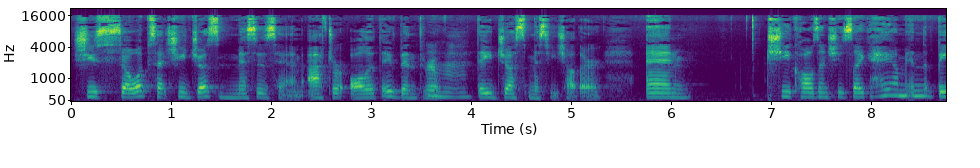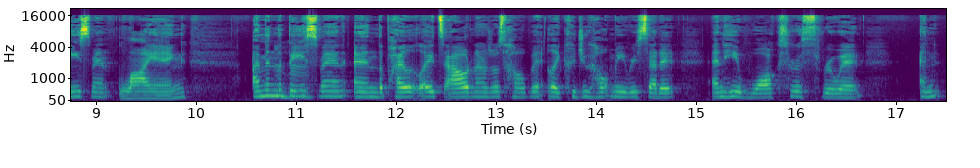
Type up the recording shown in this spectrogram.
She's so upset. She just misses him after all that they've been through. Mm-hmm. They just miss each other." And she calls and she's like, Hey, I'm in the basement lying. I'm in the mm-hmm. basement and the pilot light's out and I was just helping like, could you help me reset it? And he walks her through it and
